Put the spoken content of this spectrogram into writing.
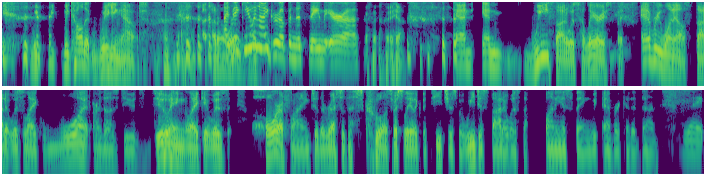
We, we, we, called it wigging out. I, I, I think you and I grew up in the same era. yeah, and and we thought it was hilarious, but everyone else thought it was like, what are those dudes doing? Like it was horrifying to the rest of the school, especially like the teachers. But we just thought it was the funniest thing we ever could have done. Right.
